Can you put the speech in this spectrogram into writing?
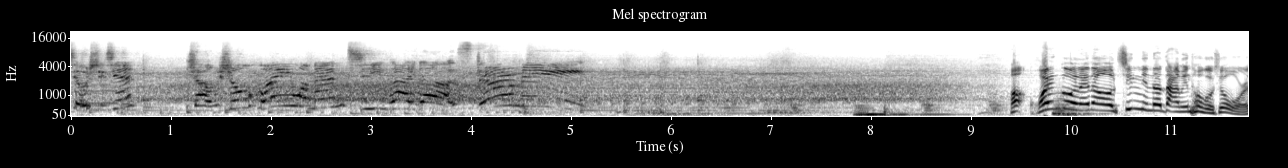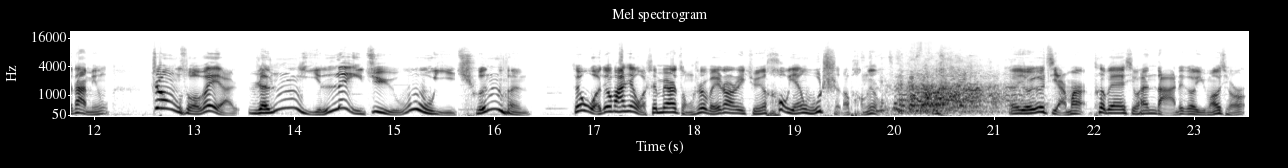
秀时间，掌声欢迎我们亲爱的 Starmy。好，欢迎各位来到今年的大明脱口秀，我是大明。正所谓啊，人以类聚，物以群分，所以我就发现我身边总是围绕着一群厚颜无耻的朋友。呃，有一个姐们儿特别喜欢打这个羽毛球，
